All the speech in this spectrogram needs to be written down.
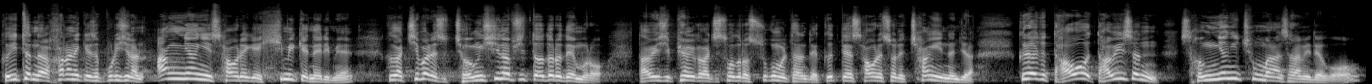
그 이튿날 하나님께서 부리시는 악령이 사울에게 힘있게 내리매 그가 집안에서 정신없이 떠들어대므로 다윗이 평일과 같이 손으로 수금을 타는데 그때 사울의 손에 창이 있는지라. 그래가지고 다윗은 성령이 충만한 사람이 되고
